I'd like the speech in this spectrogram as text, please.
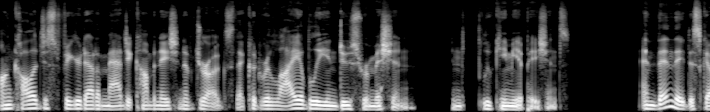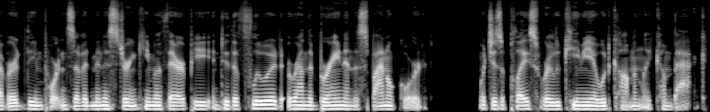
oncologists figured out a magic combination of drugs that could reliably induce remission in leukemia patients. And then they discovered the importance of administering chemotherapy into the fluid around the brain and the spinal cord, which is a place where leukemia would commonly come back.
